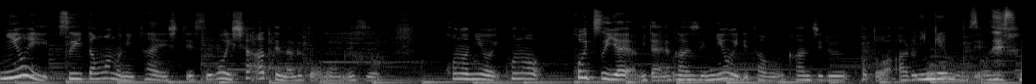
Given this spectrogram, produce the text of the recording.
匂いついたものに対してすごいシャーってなると思うんですよ。この匂いこのこいつ嫌やみたいな感じでうん匂いで多分感じることはあーると思う人間もそうです。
